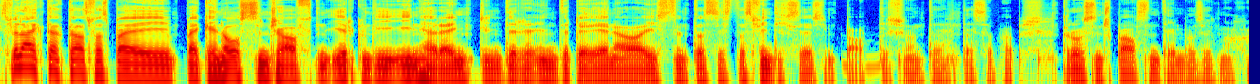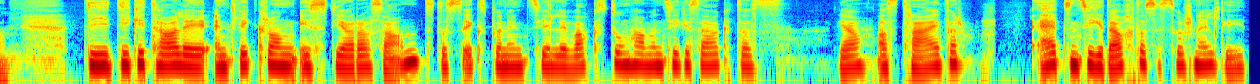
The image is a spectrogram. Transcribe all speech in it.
ist vielleicht auch das, was bei, bei Genossenschaften irgendwie inhärent in der, in der DNA ist. Und das, das finde ich sehr sympathisch. Und äh, deshalb habe ich großen Spaß an dem, was ich mache. Die digitale Entwicklung ist ja rasant. Das exponentielle Wachstum, haben Sie gesagt, das, ja, als Treiber. Hätten Sie gedacht, dass es so schnell geht?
